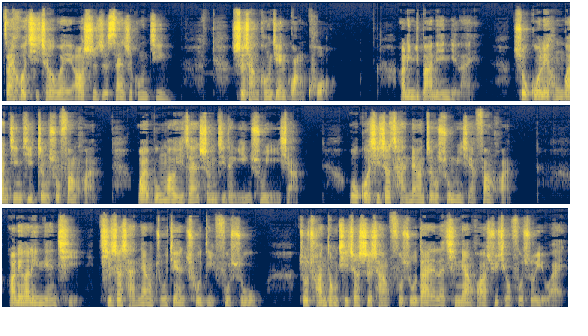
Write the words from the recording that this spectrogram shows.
载货汽车为二十至三十公斤。市场空间广阔。二零一八年以来，受国内宏观经济增速放缓、外部贸易战升级等因素影响，我国汽车产量增速明显放缓。二零二零年起，汽车产量逐渐触底复苏。除传统汽车市场复苏带来了轻量化需求复苏以外，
